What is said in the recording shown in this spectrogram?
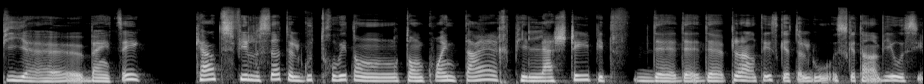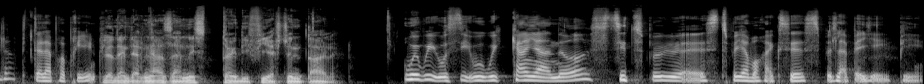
Puis, euh, ben, tu sais, quand tu files ça, tu as le goût de trouver ton, ton coin de terre, puis l'acheter, puis de, de, de, planter ce que tu as le goût, ce que tu as envie aussi, là, puis de l'approprier. Puis là, dans les dernières années, c'est un défi acheter une terre. Oui, oui, aussi. Oui, oui. Quand il y en a, si tu peux, euh, si tu peux y avoir accès, si tu peux te la payer. Puis...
